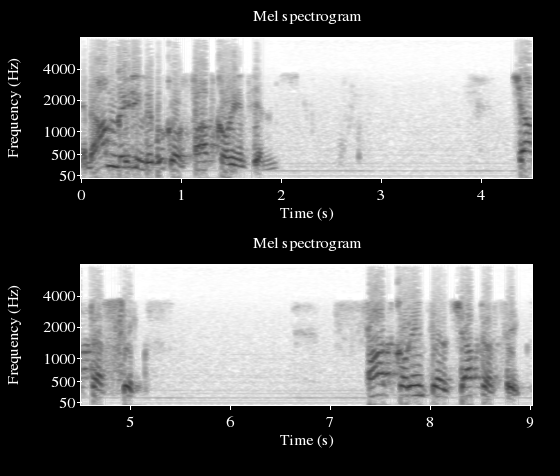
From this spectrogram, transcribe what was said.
And I'm reading the book of First Corinthians, chapter 6. First Corinthians chapter 6,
